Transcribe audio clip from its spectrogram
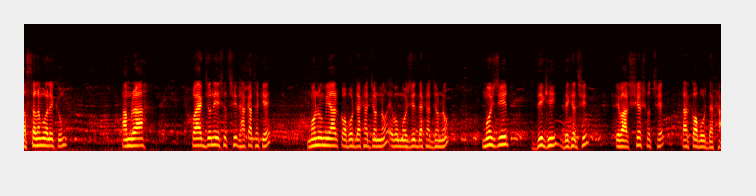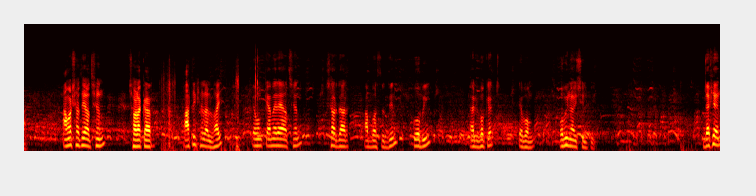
আসসালামু আলাইকুম। আমরা কয়েকজনে এসেছি ঢাকা থেকে মনুমিয়ার কবর দেখার জন্য এবং মসজিদ দেখার জন্য। মসজিদ দিঘি দেখেছি, এবার শেষ হচ্ছে তার কবর দেখা। আমার সাথে আছেন ছড়াকার আতিক হেলাল ভাই এবং ক্যামেরায় আছেন সর্দার আব্বাসুদ্দিন কবি, অ্যাডভোকেট এবং অভিনয় শিল্পী। দেখেন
